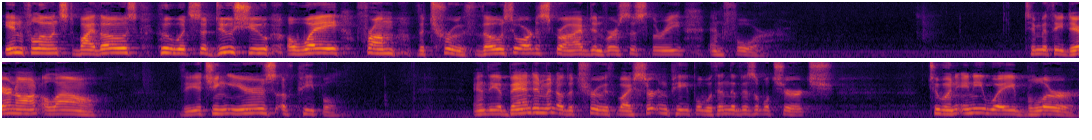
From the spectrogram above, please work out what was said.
influenced by those who would seduce you away from the truth, those who are described in verses 3 and 4. Timothy, dare not allow the itching ears of people and the abandonment of the truth by certain people within the visible church to in any way blur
